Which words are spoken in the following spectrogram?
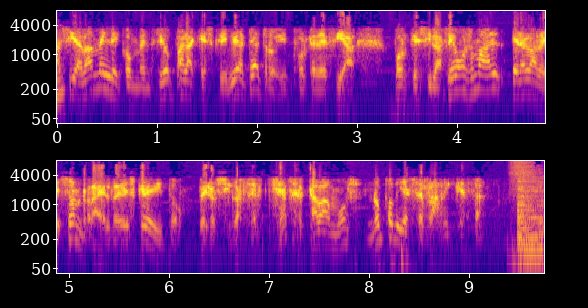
Así Adame le convenció para que escribiera teatro y porque decía, porque si lo hacíamos mal era la deshonra, el descrédito, pero si lo acer- si acertábamos no podía ser la riqueza.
